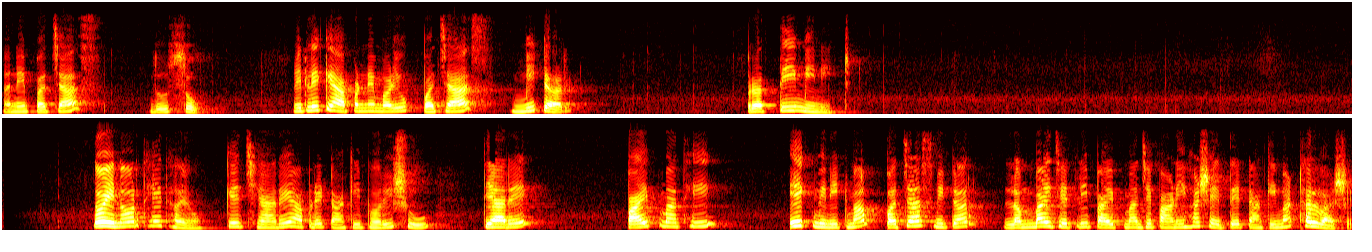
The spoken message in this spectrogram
અને પચાસ દુ સો. એટલે કે આપણને મળ્યું પચાસ મીટર પ્રતિ મિનિટ. તો એનો અર્થ એ થયો કે જ્યારે આપણે ટાંકી ભરીશું, ત્યારે પાઇપમાંથી એક મિનિટમાં પચાસ મીટર લંબાઈ જેટલી પાઇપમાં જે પાણી હશે તે ટાંકીમાં ઠલવાશે.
